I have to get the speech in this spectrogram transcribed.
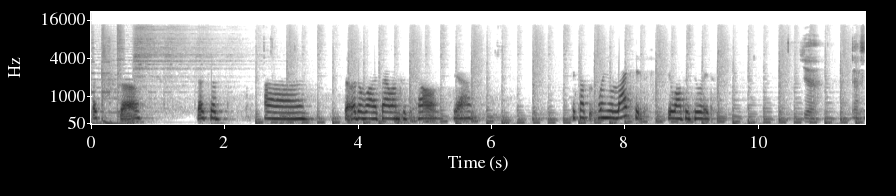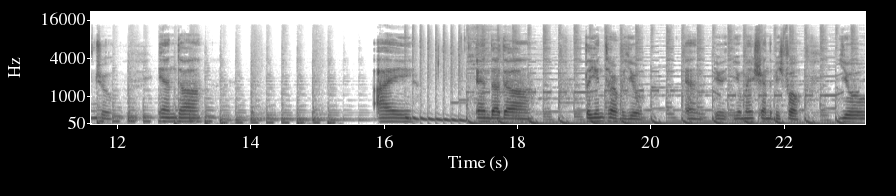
that's uh, that's a uh, the advice I want to tell. Yeah, because when you like it, you want to do it. Yeah, that's true. And uh, I and uh, the the interview and you you mentioned before you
